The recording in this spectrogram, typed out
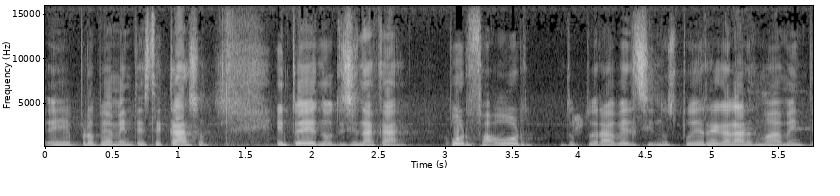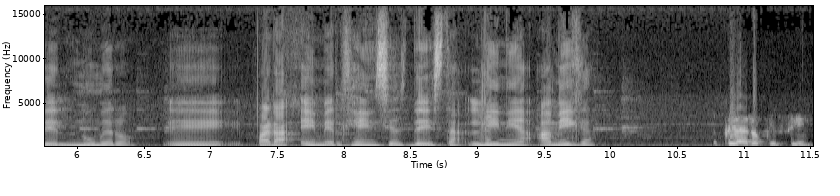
eh, propiamente este caso. Entonces nos dicen acá, por favor, doctora Abel, si nos puede regalar nuevamente el número eh, para emergencias de esta línea amiga. Claro que sí,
